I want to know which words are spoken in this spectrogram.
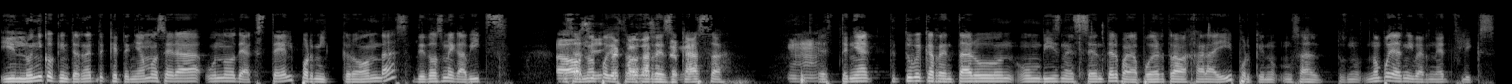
y lo único que internet que teníamos era uno de Axtel por microondas de 2 megabits. O Ah, sea, no sí, podías trabajar desde internet. casa. Ujú. Es- tenía, tuve que rentar un, un business center para poder trabajar ahí porque, no, o sea, pues no, no podías ni ver Netflix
